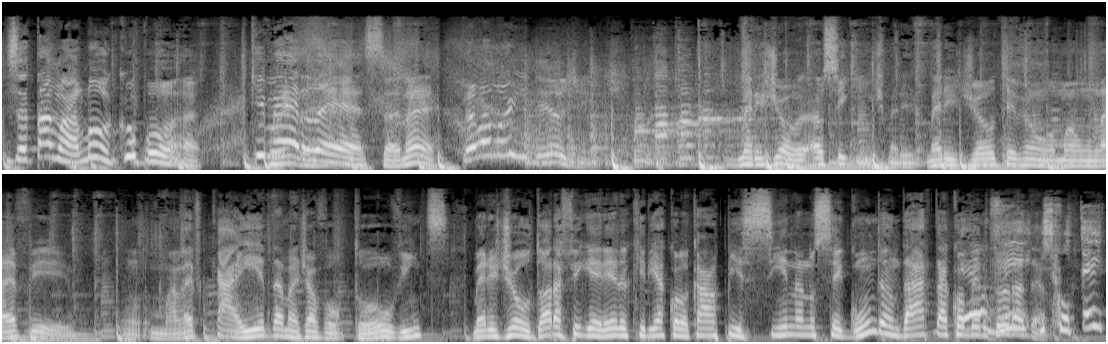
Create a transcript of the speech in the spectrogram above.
Você tá maluco, porra? Que merda é essa, né? Pelo amor de Deus, gente. Mary Jo, é o seguinte, Mary, Mary Jo teve um, uma, um leve uma leve caída, mas já voltou, ouvintes. Mary Jo, Dora Figueiredo queria colocar uma piscina no segundo andar da cobertura eu vi, dela. escutei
